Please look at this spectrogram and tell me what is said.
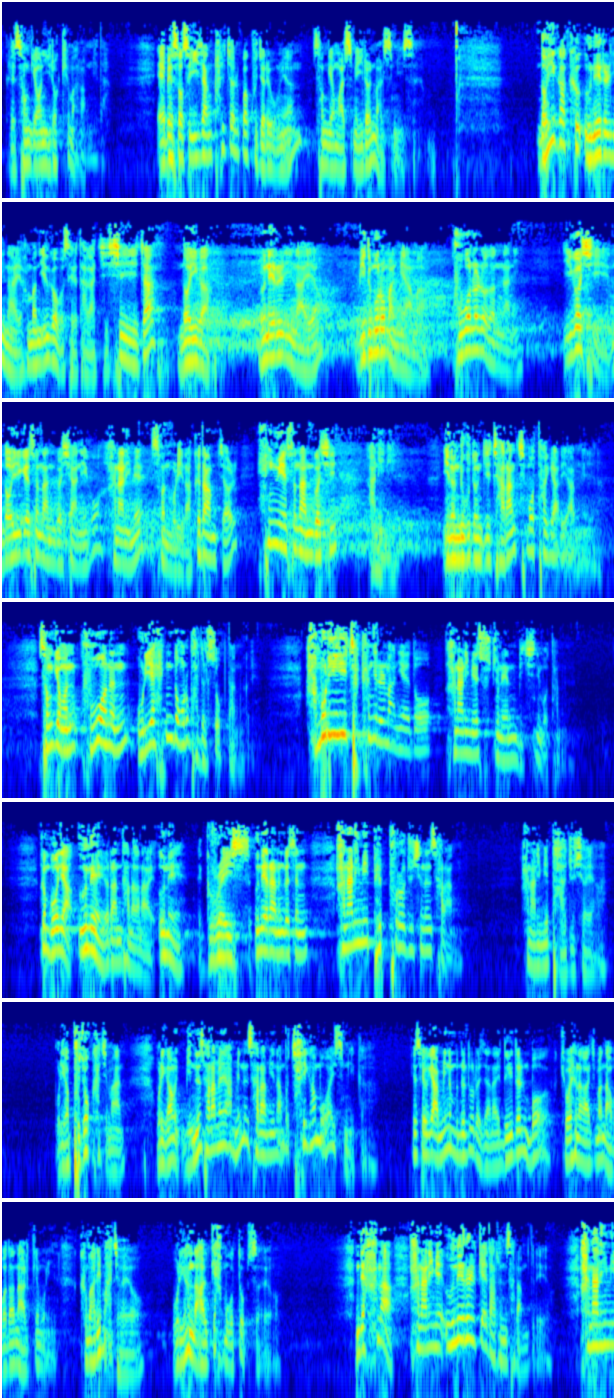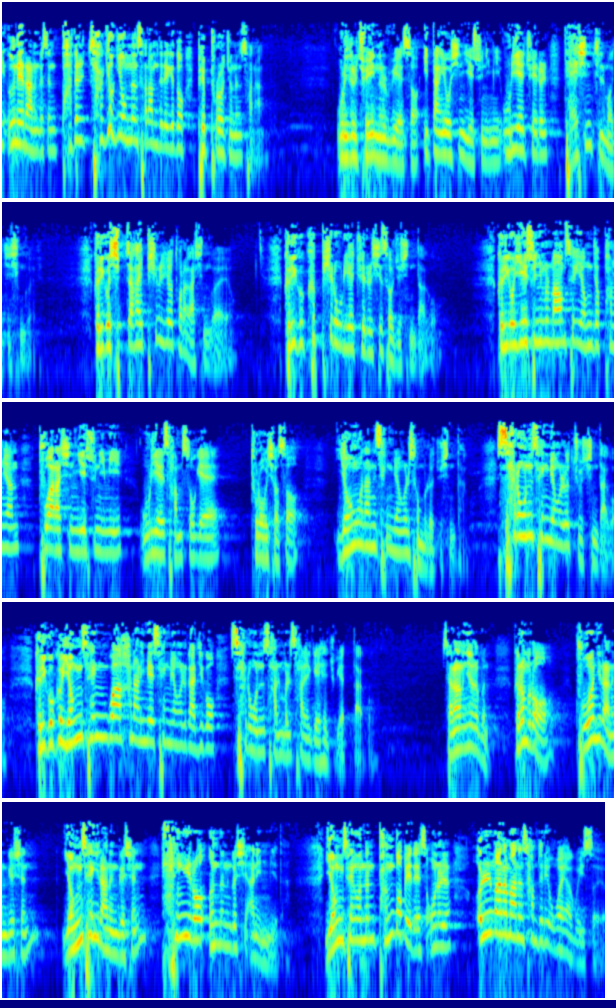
그래서 성경은 이렇게 말합니다. 에베소서 2장 8절과 9절에 보면 성경 말씀에 이런 말씀이 있어요. 너희가 그 은혜를 인하여 한번 읽어보세요. 다 같이 시작. 너희가 은혜를 인하여 믿음으로 말미암아 구원을 얻었나니 이것이 너희에게서 난 것이 아니고 하나님의 선물이라. 그 다음 절 행위에서 난 것이 아니니 이는 누구든지 자랑치 못하게 하려 합니다. 성경은 구원은 우리의 행동으로 받을 수 없다는 거예요. 아무리 착한 일을 많이 해도 하나님의 수준에는 미치지 못하는. 그 뭐냐? 은혜라는 단어가 나와요. 은혜, grace. 은혜라는 것은 하나님이 베풀어 주시는 사랑. 하나님이 봐주셔야. 우리가 부족하지만 우리가 믿는 사람이나 안 믿는 사람이나 뭐 차이가 뭐가 있습니까? 그래서 여기 안 믿는 분들도 그러잖아요. 너희들 뭐 교회 나가지만 나보다 나을 게 뭐냐. 그 말이 맞아요. 우리가 나을 게 아무것도 없어요. 근데 하나, 하나님의 은혜를 깨달은 사람들이에요. 하나님이 은혜라는 것은 받을 자격이 없는 사람들에게도 베풀어주는 사랑. 우리들 죄인을 위해서 이 땅에 오신 예수님이 우리의 죄를 대신 짊어지신 거예요. 그리고 십자가에 피 흘려 돌아가신 거예요. 그리고 그 피로 우리의 죄를 씻어주신다고. 그리고 예수님을 마음속에 영접하면 부활하신 예수님이 우리의 삶 속에 들어오셔서 영원한 생명을 선물로 주신다고. 새로운 생명을 주신다고. 그리고 그 영생과 하나님의 생명을 가지고 새로운 삶을 살게 해주겠다고. 사랑하는 여러분, 그러므로 구원이라는 것은 영생이라는 것은 행위로 얻는 것이 아닙니다. 영생 얻는 방법에 대해서 오늘 얼마나 많은 사람들이 오해하고 있어요.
